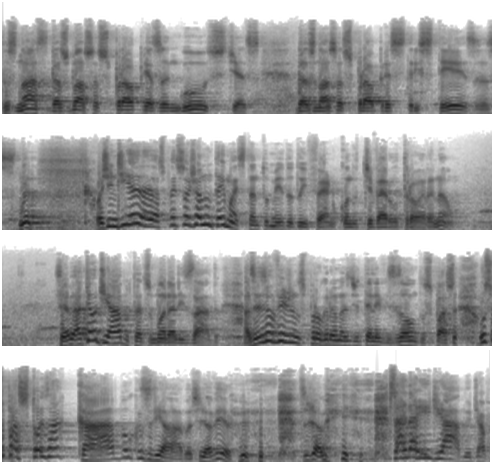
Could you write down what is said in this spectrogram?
Dos nossos, das nossas próprias angústias, das nossas próprias tristezas. Né? Hoje em dia as pessoas já não têm mais tanto medo do inferno quando tiveram outrora, não. Até o diabo está desmoralizado. Às vezes eu vejo nos programas de televisão dos pastores, os pastores acabam com os diabos. Você já viu? Você já viu? Sai daí, diabo! diabo.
